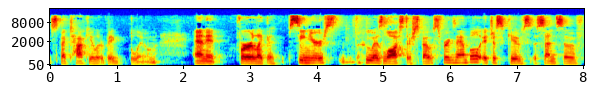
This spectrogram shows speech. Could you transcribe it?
spectacular big bloom. And it, for like a senior who has lost their spouse, for example, it just gives a sense of,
